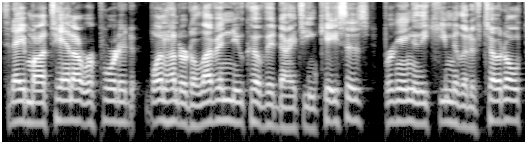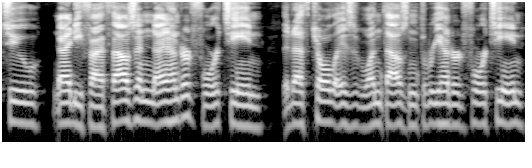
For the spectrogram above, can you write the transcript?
Today, Montana reported 111 new COVID 19 cases, bringing the cumulative total to 95,914. The death toll is 1,314.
